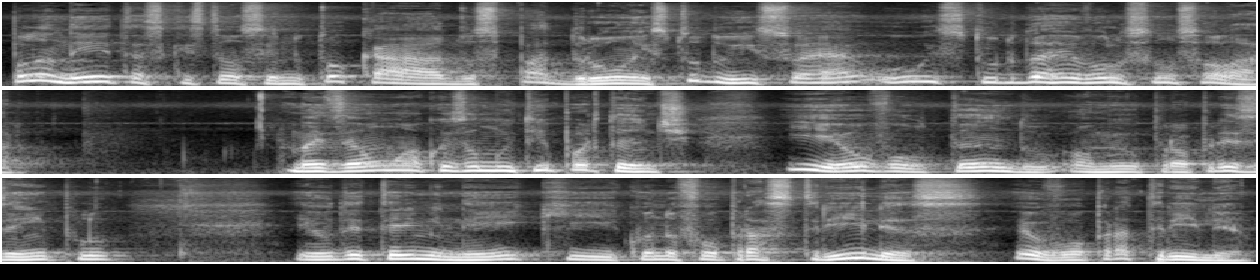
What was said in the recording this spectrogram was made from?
Planetas que estão sendo tocados, padrões, tudo isso é o estudo da Revolução Solar. Mas é uma coisa muito importante. E eu, voltando ao meu próprio exemplo, eu determinei que quando eu for para as trilhas, eu vou para a trilha.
